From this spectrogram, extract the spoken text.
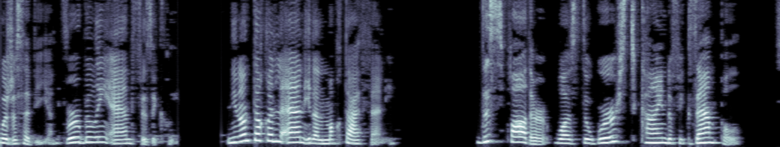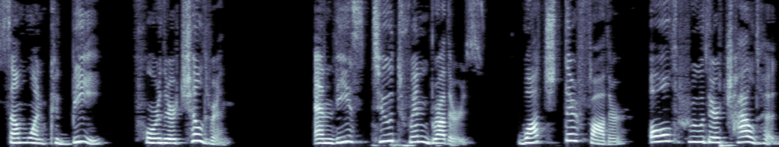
وجسديا verbally and physically. لننتقل الآن إلى المقطع الثاني. This father was the worst kind of example someone could be for their children. And these two twin brothers watched their father all through their childhood,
